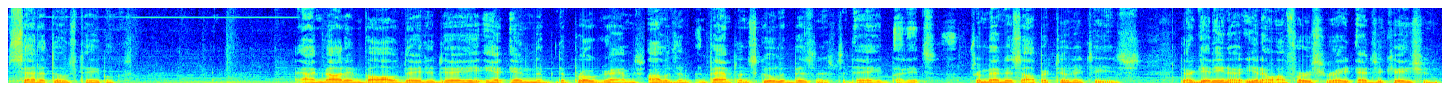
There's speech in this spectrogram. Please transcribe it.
sat at those tables. I'm not involved day to day in the, the, programs of the Pamplin School of Business today, but it's tremendous opportunities. They're getting a, you know, a first-rate education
